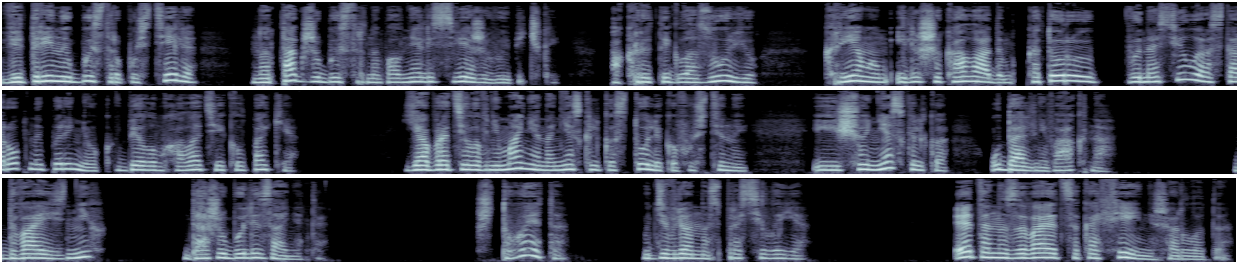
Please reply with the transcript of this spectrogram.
Витрины быстро пустели, но также быстро наполнялись свежей выпечкой, покрытой глазурью, кремом или шоколадом, которую выносил расторопный паренек в белом халате и колпаке. Я обратила внимание на несколько столиков у стены и еще несколько у дальнего окна. Два из них даже были заняты. «Что это?» — удивленно спросила я. «Это называется кофейня, Шарлотта.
